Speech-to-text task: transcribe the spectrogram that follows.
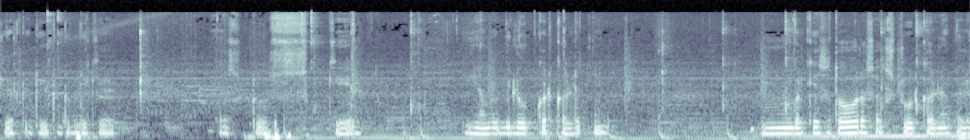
Shift D to duplicate S to scale यहाँ पे भी लूप कट कर लेते हैं। बल्कि इसे थोड़ा सा एक्सट्रूड कर लें पहले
